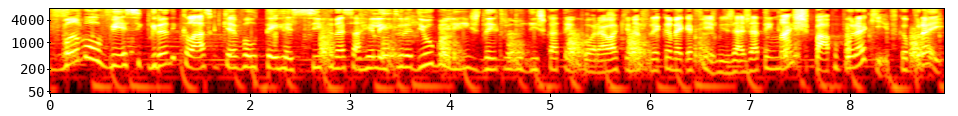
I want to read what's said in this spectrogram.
vamos ouvir esse grande clássico que é Voltei Recife nessa releitura de Hugo Lins dentro do disco Atemporal aqui na Frecaneca FM. Já já tem mais papo por aqui, fica por aí.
